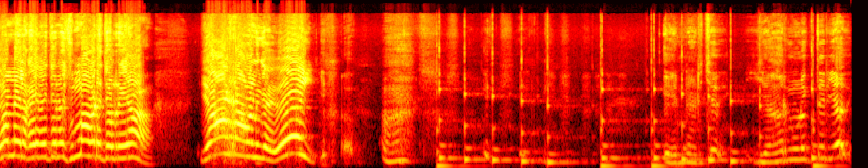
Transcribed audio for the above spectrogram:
உன் மேல கை வச்சல சும்மா விட சொல்றியா? யார் அவனுங்க? ஏய். என்ன அடிச்சது யாருன்னு உனக்கு தெரியாது.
